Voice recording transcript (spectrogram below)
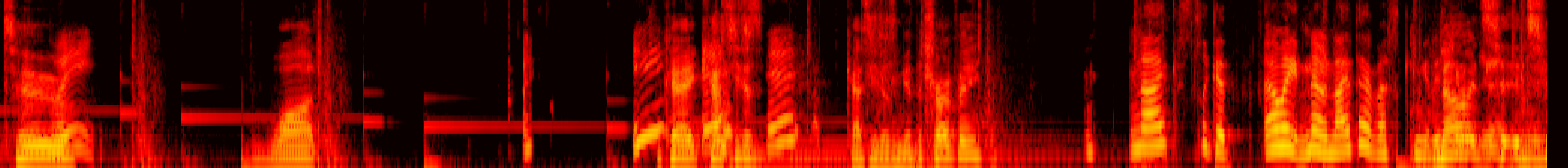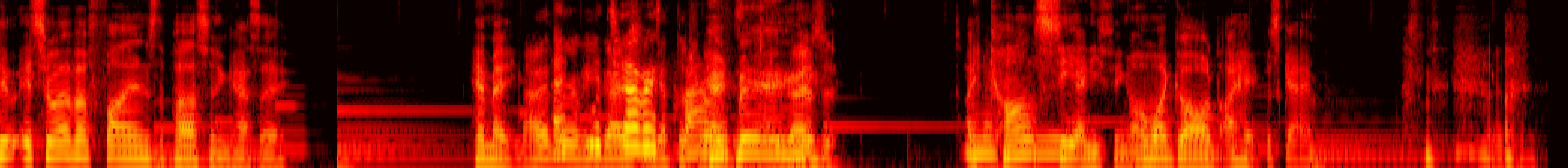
two, Wait. one. Eh, Okay, Cassie eh, does- eh. Cassie doesn't get the trophy. No, I can still get. Oh wait, no, neither of us can get a No, trophy. it's Yeah. it's who it's whoever finds the person, in Cassie. Hit me. Neither of you guys whoever can get the survives. trophy. Hit You me. guys. I can't see anything. Oh my god, I hate this game.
